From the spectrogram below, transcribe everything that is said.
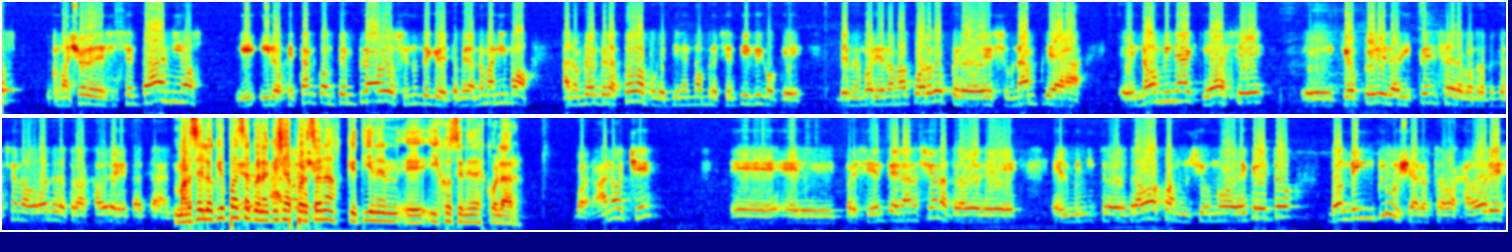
los mayores de 60 años y, y los que están contemplados en un decreto. Mira, no me animo a nombrártelas todas porque tienen nombre científico que de memoria no me acuerdo, pero es una amplia eh, nómina que hace eh, que opere la dispensa de la contraprestación laboral de los trabajadores estatales. Marcelo, ¿qué pasa con aquellas personas que tienen eh, hijos en edad escolar? Bueno, anoche el presidente de la Nación, a través de el ministro de Trabajo, anunció un nuevo decreto donde incluye a los trabajadores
